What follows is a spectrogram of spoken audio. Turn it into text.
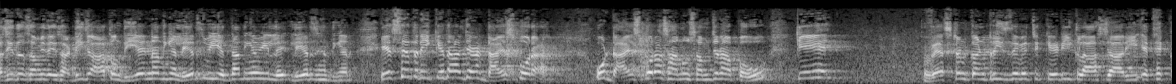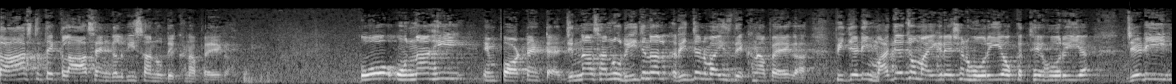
ਅਸੀਂ ਤਾਂ ਸਮਝਦੇ ਸਾਡੀ ਜਾਤ ਹੁੰਦੀ ਹੈ, ਇਹਨਾਂ ਦੀਆਂ ਲੇਅਰਸ ਵੀ ਇਦਾਂ ਦੀਆਂ ਵੀ ਲੇਅਰਸ ਹੁੰਦੀਆਂ ਨੇ। ਇਸੇ ਤਰੀਕੇ ਨਾਲ ਜਿਹੜਾ ਡਾਇਸਪੋਰਾ ਉਹ ਡਾਇਸਪੋਰਾ ਸਾਨੂੰ ਸਮਝਣਾ ਪਊ ਕਿ ਵੈਸਟਰਨ ਕੰਟਰੀਜ਼ ਦੇ ਵਿੱਚ ਕਿਹੜੀ ਕਲਾਸ ਜਾ ਰਹੀ, ਇੱਥੇ ਕਾਸਟ ਤੇ ਕਲਾਸ ਐਂਗਲ ਵੀ ਸਾਨੂੰ ਦੇਖਣਾ ਪਏਗਾ। ਉਹ ਉਨਾ ਹੀ ਇੰਪੋਰਟੈਂਟ ਹੈ, ਜਿੰਨਾ ਸਾਨੂੰ ਰੀਜਨਲ ਰੀਜਨ ਵਾਈਜ਼ ਦੇਖਣਾ ਪਏਗਾ ਵੀ ਜਿਹੜੀ ਮਾਝੇ ਚੋਂ ਮਾਈਗ੍ਰੇਸ਼ਨ ਹੋ ਰਹੀ ਹੈ, ਉਹ ਕਿੱਥੇ ਹੋ ਰਹੀ ਹੈ, ਜਿਹੜੀ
